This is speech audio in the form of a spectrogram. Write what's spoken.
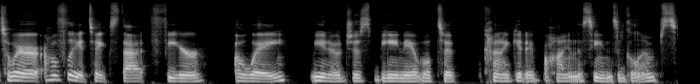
to where hopefully it takes that fear away, you know, just being able to kind of get a behind the scenes glimpse.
